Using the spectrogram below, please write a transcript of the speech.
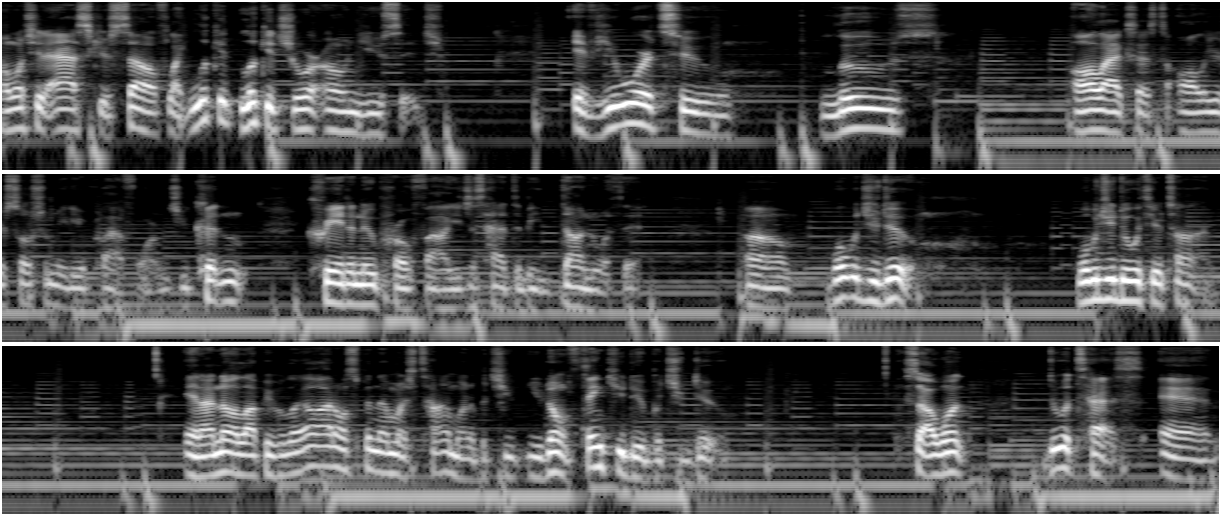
I want you to ask yourself, like, look at look at your own usage. If you were to lose all access to all of your social media platforms, you couldn't create a new profile. You just had to be done with it. Um, what would you do? What would you do with your time? And I know a lot of people like, oh, I don't spend that much time on it, but you you don't think you do, but you do. So I want do a test and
